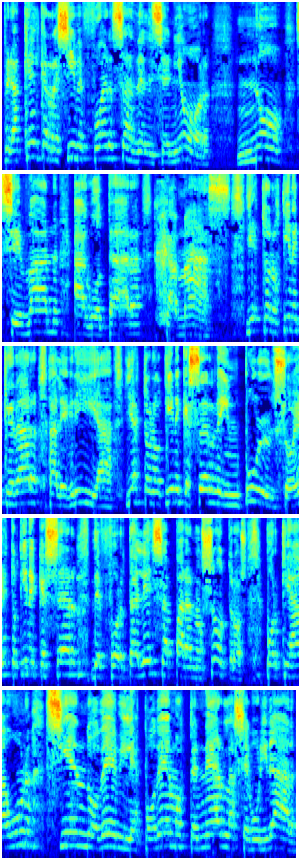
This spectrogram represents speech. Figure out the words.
pero aquel que recibe fuerzas del Señor no se van a agotar jamás. Y esto nos tiene que dar alegría, y esto no tiene que ser de impulso, esto tiene que ser de fortaleza para nosotros, porque aún siendo débiles podemos tener la seguridad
